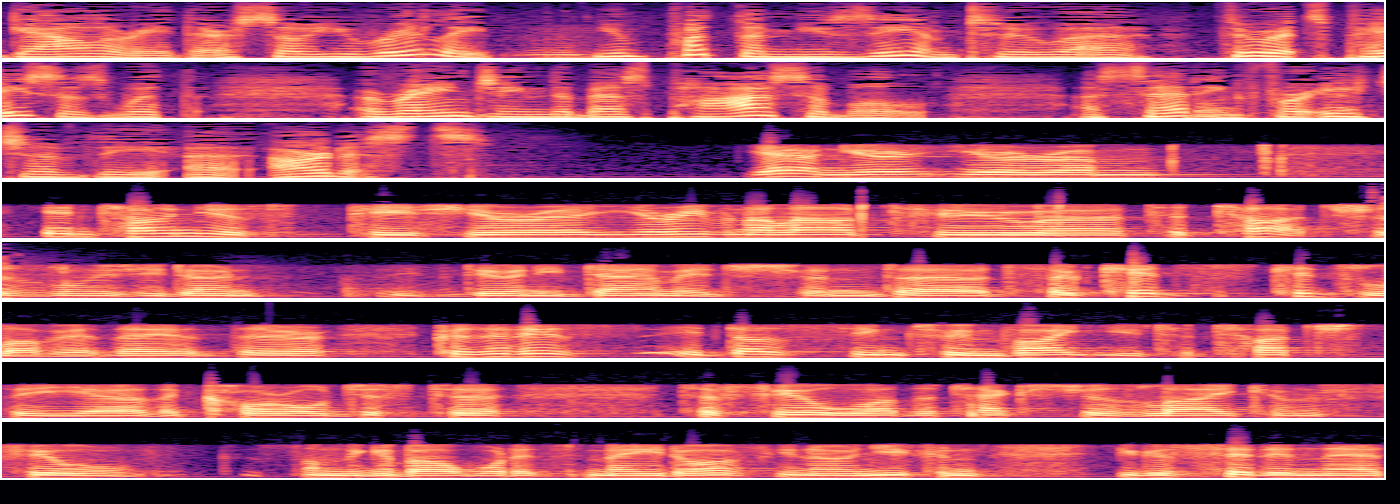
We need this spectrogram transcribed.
gallery there so you really you put the museum to uh, through its paces with arranging the best possible uh, setting for each of the uh, artists Yeah, and you're you're um, in Tanya's piece. You're uh, you're even allowed to uh, to touch as long as you don't do any damage. And uh, so kids kids love it. They're they're because it is it does seem to invite you to touch the the coral just to to feel what the texture's like and feel something about what it's made of. You know, and you can you can sit in there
